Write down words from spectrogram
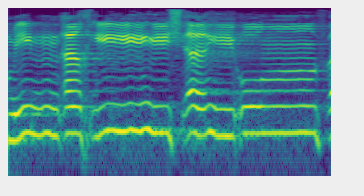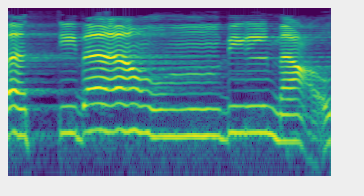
من أخيه شيء فاتباع بالمعروف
